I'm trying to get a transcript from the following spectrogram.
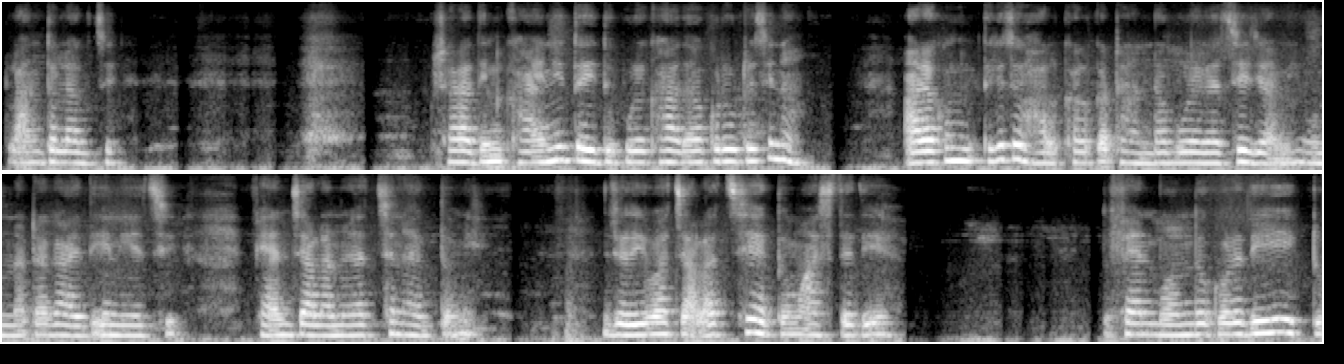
ক্লান্ত লাগছে। সারাদিন খাইনি তো এই দুপুরে খাওয়া দাওয়া করে উঠেছি না। আর এখন দেখেছ, হালকা হালকা ঠান্ডা পড়ে গেছে, যে আমি ওড়নাটা গায়ে দিয়ে নিয়েছি। ফ্যান চালানো যাচ্ছে না একদমই। যদিও বা চালাচ্ছি একদম আস্তে দিয়ে। তো ফ্যান বন্ধ করে দিয়ে একটু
